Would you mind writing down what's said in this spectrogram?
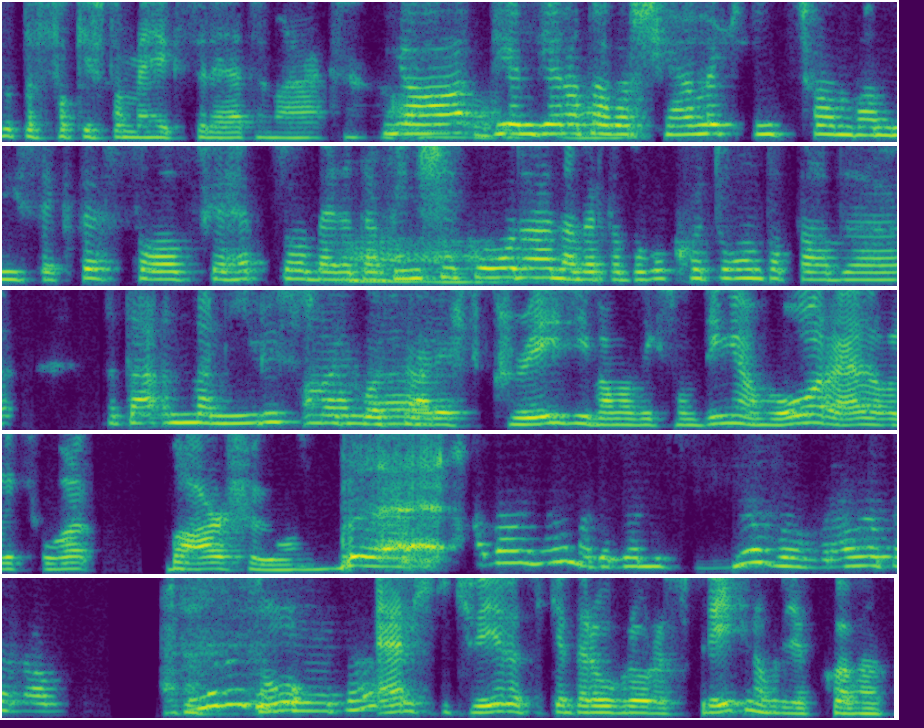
Wat de fuck heeft dat met hekserij te maken? Ja, Oh, die, die had dat waarschijnlijk iets van, van die sectes zoals je hebt zo bij de Da Vinci Code. En dan werd dat ook getoond dat dat, de, dat, dat een manier is Oh, van... ik word uh, daar echt crazy van. Als ik zo'n dingen hoor, hè, dan wil ik gewoon barfen. Gewoon. Ah, wel, ja, maar er zijn dus heel veel vrouwen dat er dan Ah, dat is zo gezeten. erg. Ik weet het. Ik heb daarover horen spreken, over die kwam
